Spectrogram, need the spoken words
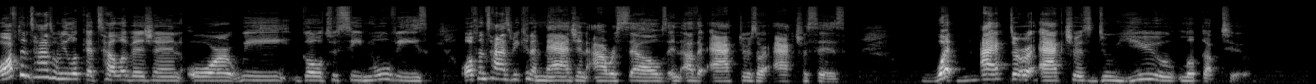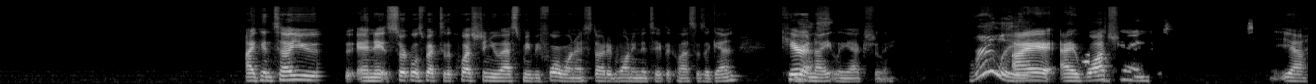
Oftentimes when we look at television or we go to see movies, oftentimes we can imagine ourselves in other actors or actresses. What actor or actress do you look up to? I can tell you, and it circles back to the question you asked me before when I started wanting to take the classes again. Keira Yes. Knightley, actually. Really? I I watch her and yeah,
